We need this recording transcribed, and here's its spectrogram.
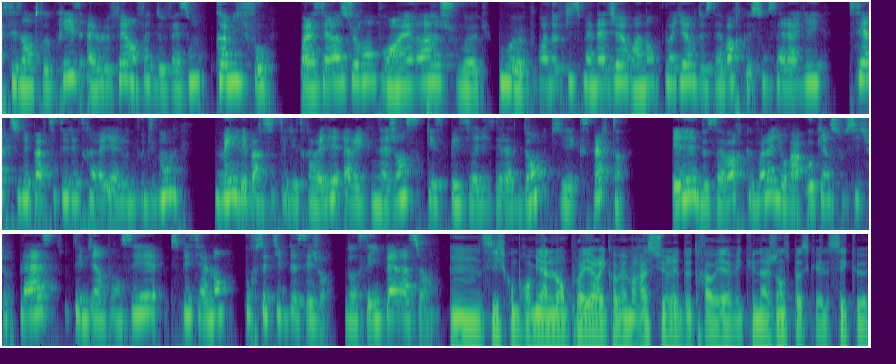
ces entreprises à le faire en fait de façon comme il faut. Voilà, c'est rassurant pour un RH ou euh, du coup euh, pour un office manager ou un employeur de savoir que son salarié, certes, il est parti télétravailler à l'autre bout du monde, mais il est parti télétravailler avec une agence qui est spécialisée là-dedans, qui est experte, et de savoir que voilà, il y aura aucun souci sur place, tout est bien pensé spécialement pour ce type de séjour. Donc c'est hyper rassurant. Hmm, si je comprends bien, l'employeur est quand même rassuré de travailler avec une agence parce qu'elle sait que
